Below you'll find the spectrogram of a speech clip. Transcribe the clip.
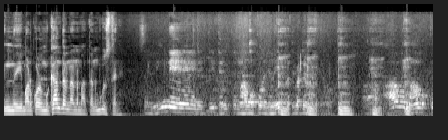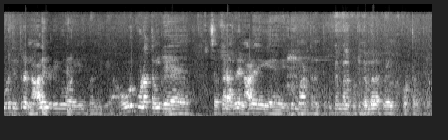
ಇನ್ನು ಈ ಮಾಡ್ಕೊಳ್ಳೋ ಮುಖಾಂತರ ನನ್ನ ಮಾತನ್ನು ಮುಗಿಸ್ತೇನೆ. ಸರ್ ನಿನ್ನೆ ದಲಿತ ಮಹಾ ಒಕ್ಕೂಟದಲ್ಲಿ ಪ್ರತಿಭಟನೆ ಮಾಡಿದ್ರು? ಆ ಮಹಾ ಒಕ್ಕೂಟದಿಂದ ನಾಳೆ ನಡೆಯುವ ಏನು ಬಂದಿದೆ? ಅವರು ಕೂಡ ತಮಗೆ ಸಹಕಾರ ಆದರೆ ನಾಳೆ ಇದು ಮಾಡ್ತಾರಂತೆ. ಬೆಂಬಲ ಕೊಟ್ಟು ಬೆಂಬಲ ಕೊಡ್ತಾರಂತೆ.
